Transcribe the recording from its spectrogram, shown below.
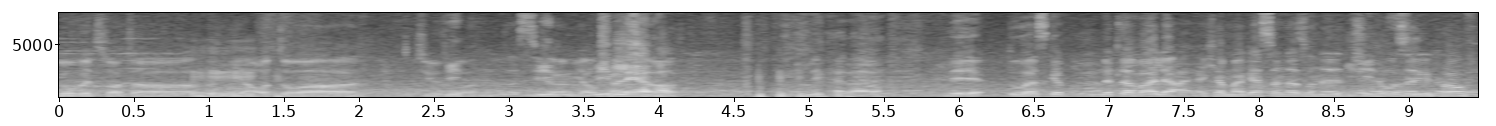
Globetrotter, irgendwie Outdoor-Typ. Mhm. Wie- wie- ein Lehrer. Lehrer. Nee, du, es gibt mittlerweile, ich habe mal gestern da so eine Jeanshose gekauft.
